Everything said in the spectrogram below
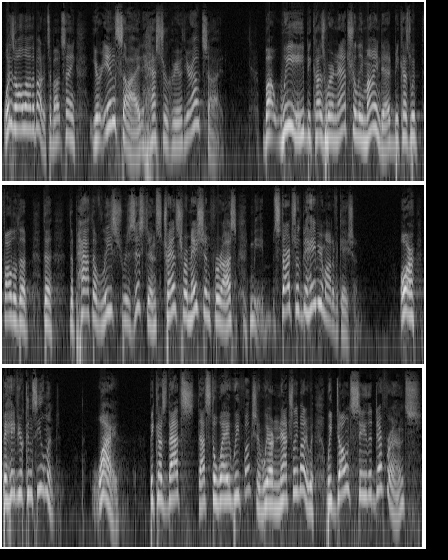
What is all that about? It's about saying your inside has to agree with your outside. But we, because we're naturally minded, because we follow the, the, the path of least resistance, transformation for us starts with behavior modification or behavior concealment. Why? Because that's, that's the way we function. We are naturally minded. We, we don't see the difference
